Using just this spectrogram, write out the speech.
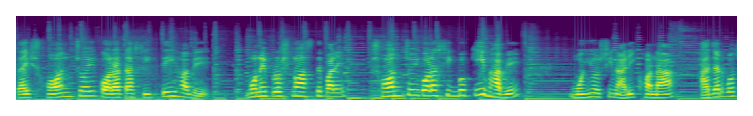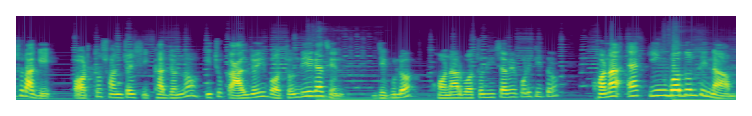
তাই সঞ্চয় করাটা শিখতেই হবে। মনে প্রশ্ন আসতে পারে, সঞ্চয় করা শিখব কীভাবে? মহিষী নারী খনা হাজার বছর আগে অর্থ সঞ্চয় শিক্ষার জন্য কিছু কালজয়ী বচন দিয়ে গেছেন, যেগুলো খনার বচন হিসাবে পরিচিত। খনা এক কিংবদন্তি নাম।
